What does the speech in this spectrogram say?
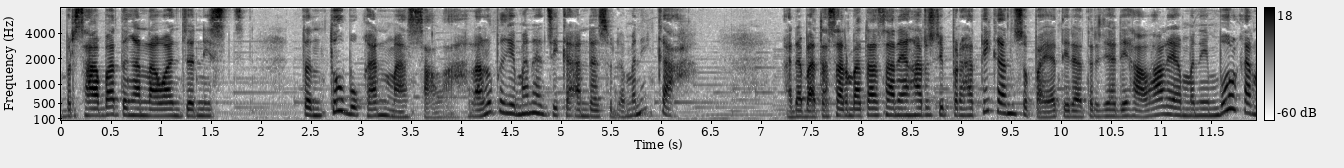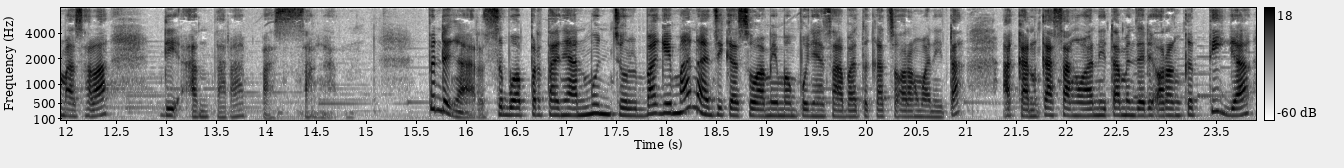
bersahabat dengan lawan jenis tentu bukan masalah. Lalu bagaimana jika Anda sudah menikah? Ada batasan-batasan yang harus diperhatikan supaya tidak terjadi hal-hal yang menimbulkan masalah di antara pasangan. Pendengar, sebuah pertanyaan muncul, bagaimana jika suami mempunyai sahabat dekat seorang wanita? Akankah sang wanita menjadi orang ketiga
